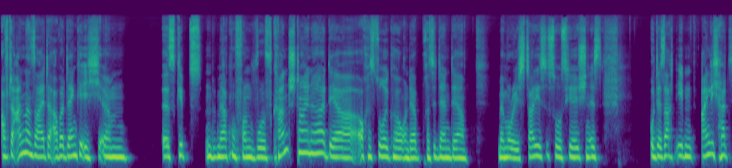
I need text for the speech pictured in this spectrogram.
auf der anderen Seite aber denke ich, ähm, es gibt eine Bemerkung von Wolf Kahnsteiner, der auch Historiker und der Präsident der Memory Studies Association ist. Und er sagt eben, eigentlich hat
